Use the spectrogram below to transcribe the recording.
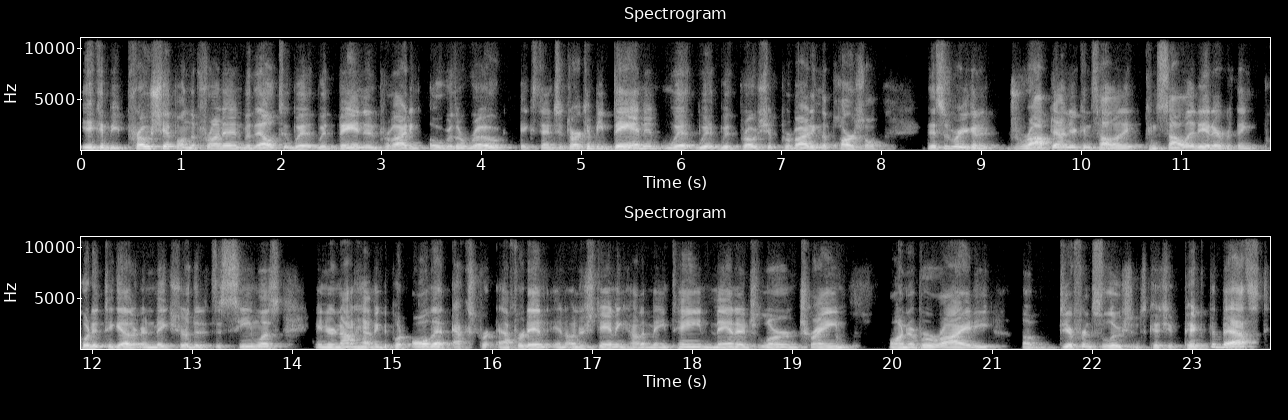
It could be ProShip on the front end with L2, with, with Banyan providing over the road extensions, or it can be Banyan with, with, with ProShip providing the parcel. This is where you're going to drop down your consolidate, consolidate everything, put it together, and make sure that it's as seamless and you're not having to put all that extra effort in in understanding how to maintain, manage, learn, train on a variety of different solutions because you picked the best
